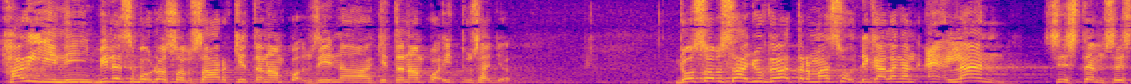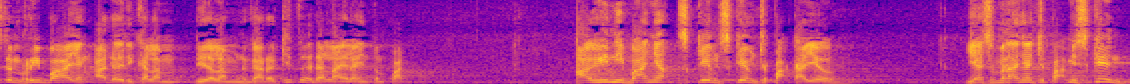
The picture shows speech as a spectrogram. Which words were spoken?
Hari ini bila sebut dosa besar kita nampak zina kita nampak itu saja. Dosa besar juga termasuk di kalangan iklan sistem-sistem riba yang ada di dalam di dalam negara kita dan lain-lain tempat. Hari ini banyak skim-skim cepat kaya. Yang sebenarnya cepat miskin.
